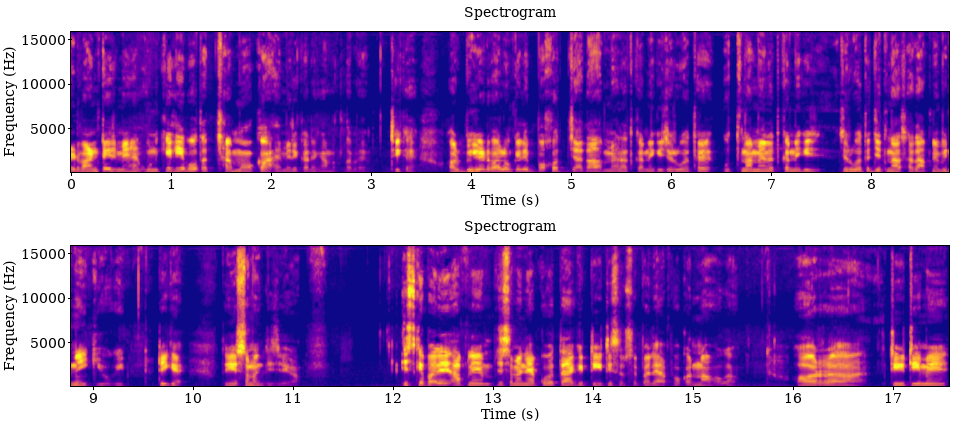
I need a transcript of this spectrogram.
एडवांटेज में है, उनके लिए बहुत अच्छा मौका है मेरे कहने का मतलब है। ठीक है? और बी वालों के लिए बहुत ज़्यादा मेहनत करने की ज़रूरत है। उतना मेहनत करने की ज़रूरत है जितना शायद आपने अभी नहीं की होगी। ठीक है? तो ये समझ लीजिएगा। इसके पहले आपने, जैसे मैंने आपको बताया कि टी सबसे पहले आपको करना होगा। और टीटी में,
